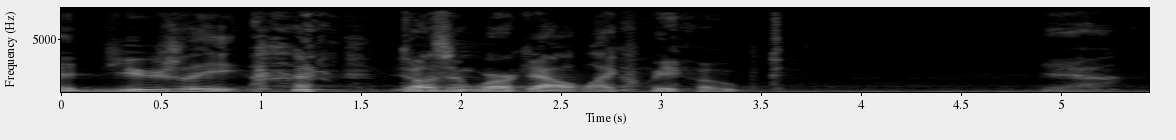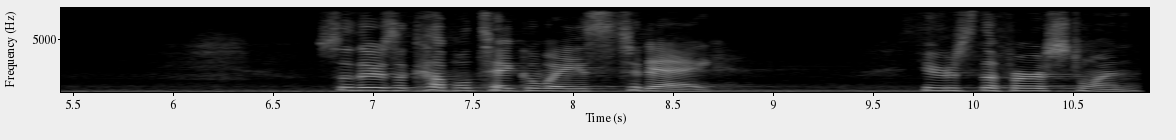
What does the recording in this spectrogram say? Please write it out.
it usually doesn't work out like we hoped. Yeah. So there's a couple takeaways today. Here's the first one.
